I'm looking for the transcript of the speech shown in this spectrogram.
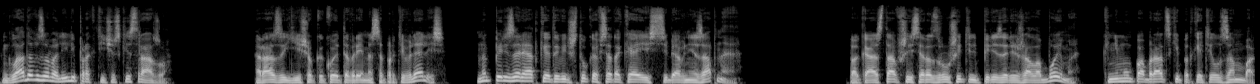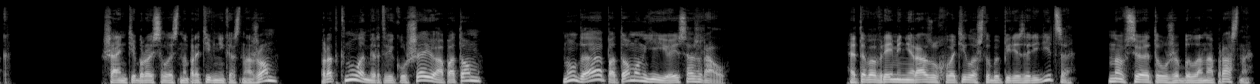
Гладов завалили практически сразу. Разы еще какое-то время сопротивлялись, но перезарядка — это ведь штука вся такая из себя внезапная. Пока оставшийся разрушитель перезаряжал обоймы, к нему по-братски подкатил зомбак. Шанти бросилась на противника с ножом, проткнула мертвяку шею, а потом... Ну да, потом он ее и сожрал. Этого времени разу хватило, чтобы перезарядиться, но все это уже было напрасно.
